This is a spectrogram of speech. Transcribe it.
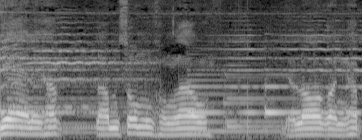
แย่เลยครับลำส้มของเรา เดี๋ยวรอก่อนครับ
